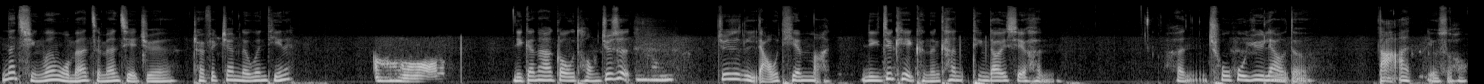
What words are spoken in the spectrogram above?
那请问我们要怎么样解决 traffic jam 的问题呢？哦，你跟他沟通，就是嗯。就是聊天嘛，你就可以可能看听到一些很很出乎预料的答案，有时候、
